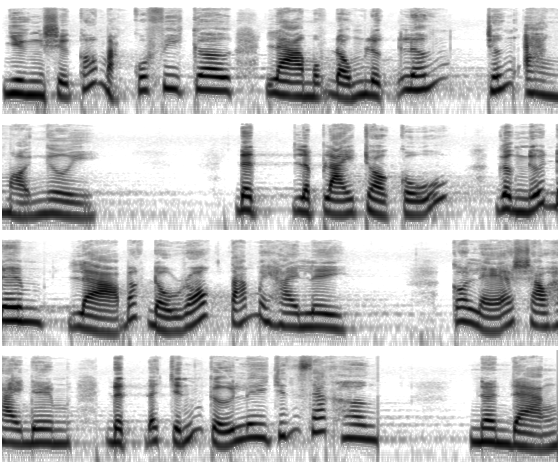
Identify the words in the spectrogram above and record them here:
Nhưng sự có mặt của phi cơ là một động lực lớn trấn an mọi người. Địch lập lại trò cũ, gần nửa đêm là bắt đầu rót 82 ly. Có lẽ sau hai đêm, địch đã chỉnh cự ly chính xác hơn, nên đạn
